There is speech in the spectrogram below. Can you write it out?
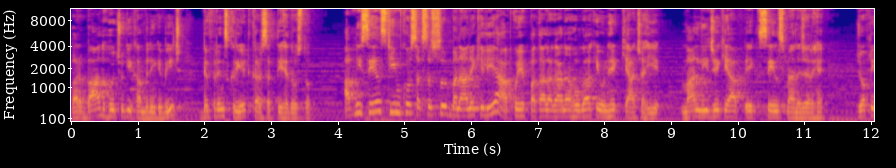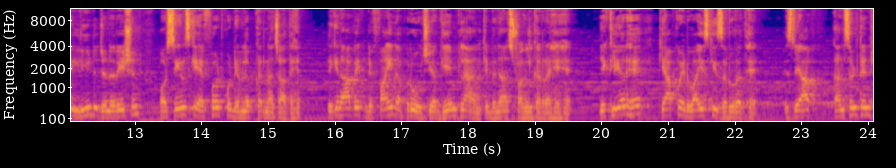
बर्बाद हो चुकी कंपनी के बीच डिफरेंस क्रिएट कर सकती है दोस्तों। अपनी सेल्स टीम को सक्सेसफुल बनाने के लिए आपको यह पता लगाना होगा कि उन्हें क्या चाहिए। मान लीजिए कि आप एक सेल्स मैनेजर हैं, जो अपनी लीड जनरेशन और सेल्स के एफर्ट को डेवलप करना चाहते हैं। लेकिन आप एक डिफाइंड अप्रोच या गेम प्लान के बिना स्ट्रगल कर रहे हैं। ये क्लियर है कि आपको एडवाइस की ज़रूरत है। इसलिए आप कंसल्टेंट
